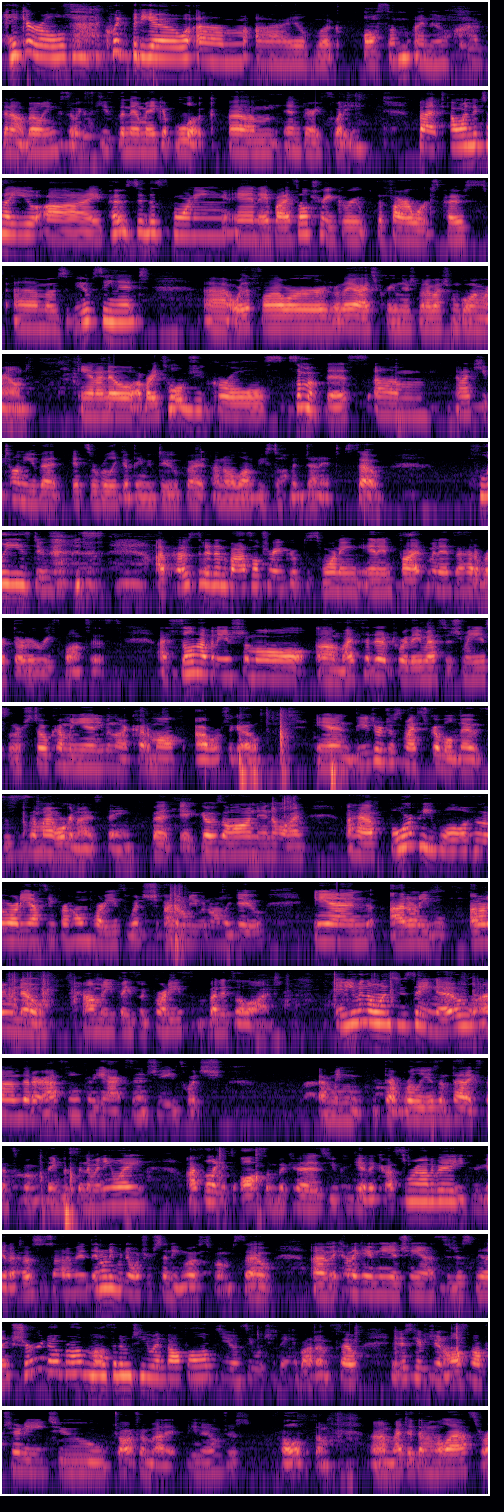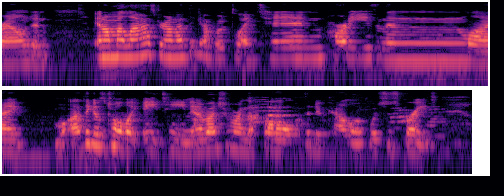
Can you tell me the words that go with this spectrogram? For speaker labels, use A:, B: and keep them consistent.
A: Hey girls, quick video. Um, I look awesome. I know I've been out mowing, so excuse the no makeup look um, and very sweaty. But I wanted to tell you I posted this morning in a buy sell trade group the fireworks post. Uh, most of you have seen it, uh, or the flowers, or the ice cream. There's been a bunch of them going around. And I know I've already told you girls some of this, um, and I keep telling you that it's a really good thing to do, but I know a lot of you still haven't done it. So, please do this. I posted it in a buy trade group this morning, and in five minutes I had over 30 responses. I still haven't answered them all. Um, I set it up to where they messaged me, so they're still coming in, even though I cut them off hours ago. And these are just my scribbled notes. This isn't my organized thing, but it goes on and on. I have four people who have already asked me for home parties, which I don't even normally do, and I don't even I don't even know how many Facebook parties, but it's a lot. And even the ones who say no, um, that are asking for the accent sheets, which, I mean, that really isn't that expensive of a thing to send them anyway. I feel like it's awesome because you could get a customer out of it, you could get a hostess out of it. They don't even know what you're sending, most of them. So um, it kind of gave me a chance to just be like, sure, no problem, I'll send them to you and I'll follow up with you and see what you think about them. So it just gives you an awesome opportunity to talk to them about it, you know, just follow up with them. Um, I did that in the last round and and on my last round, I think I booked like 10 parties and then like, well, I think it was a total of like 18 and a bunch of them were in the fall with the new catalog, which is great.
